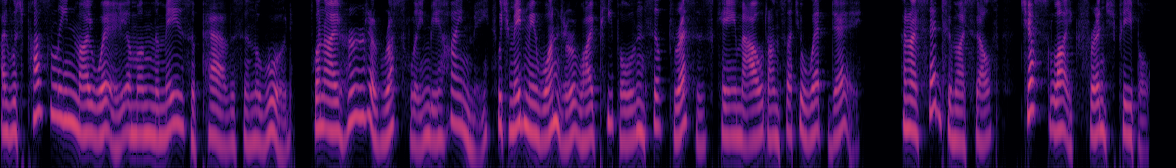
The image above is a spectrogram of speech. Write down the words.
I was puzzling my way among the maze of paths in the wood when I heard a rustling behind me, which made me wonder why people in silk dresses came out on such a wet day. And I said to myself, just like French people.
